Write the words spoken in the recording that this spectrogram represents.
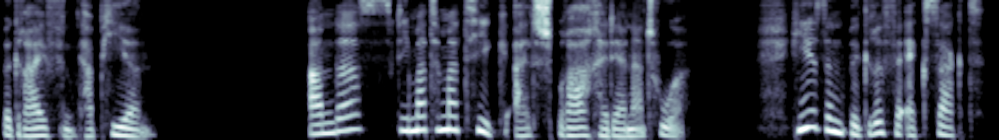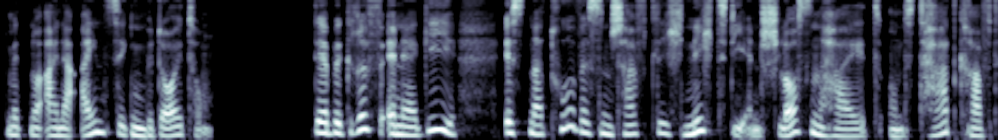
Begreifen, Kapieren. Anders die Mathematik als Sprache der Natur. Hier sind Begriffe exakt, mit nur einer einzigen Bedeutung. Der Begriff Energie ist naturwissenschaftlich nicht die Entschlossenheit und Tatkraft,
